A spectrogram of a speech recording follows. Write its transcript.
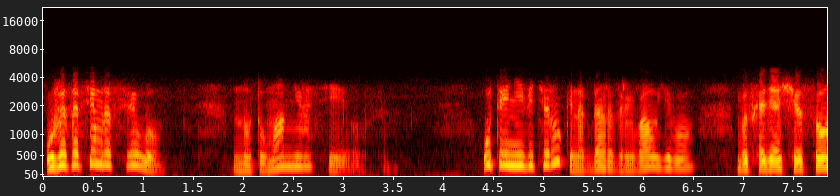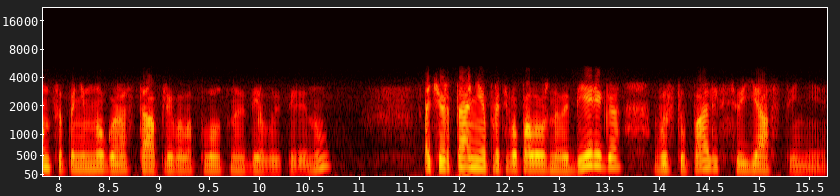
Уже совсем рассвело, но туман не рассеивался. Утренний ветерок иногда разрывал его, восходящее солнце понемногу растапливало плотную белую пелену, очертания противоположного берега выступали все явственнее.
